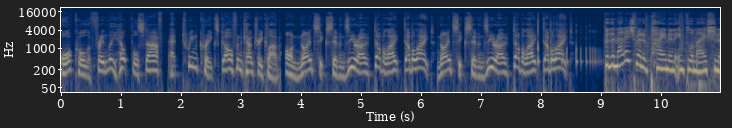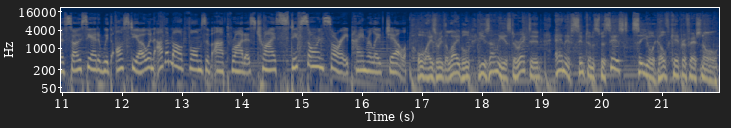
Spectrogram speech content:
or call the friendly, helpful staff at Twin Creeks Golf and Country Club on 9670 8888. 9670 8888. For the management of pain and inflammation associated with osteo and other mild forms of arthritis, try Stiff Sore and Sorry Pain Relief Gel. Always read the label, use only as directed, and if symptoms persist, see your healthcare professional.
